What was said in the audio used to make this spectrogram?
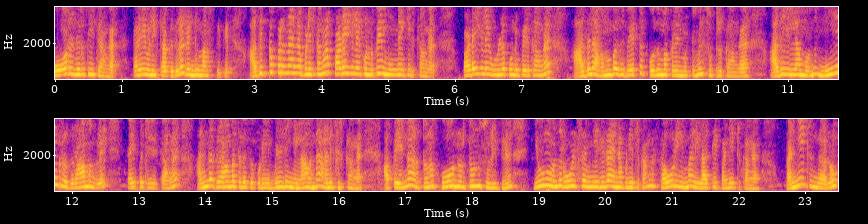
போரை நிறுத்திட்டாங்க. தரைவழி தாக்குதலில் ரெண்டு மாதத்துக்கு அதுக்கப்புறம் தான் என்ன பண்ணியிருக்காங்கன்னா படைகளை கொண்டு போய் முன்னேக்கியிருக்காங்க. படைகளை உள்ளே கொண்டு போயிருக்காங்க. அதில் ஐம்பது பேர்த்த பொதுமக்களை மட்டுமே சுட்டிருக்காங்க. அது இல்லாமல் வந்து மூன்று கிராமங்களை கைப்பற்றியிருக்காங்க. அந்த கிராமத்தில் இருக்கக்கூடிய பில்டிங்கெல்லாம் வந்து அழிச்சிருக்காங்க. அப்போ என்ன அர்த்தம்னா போர் நிறுத்தம்னு சொல்லிட்டு இவங்க வந்து ரூல்ஸை மீறி தான் என்ன பண்ணிட்டு இருக்காங்க? சௌரியமாக எல்லாத்தையும் பண்ணிட்டு இருக்காங்க. பண்ணிட்டு இருந்தாலும்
